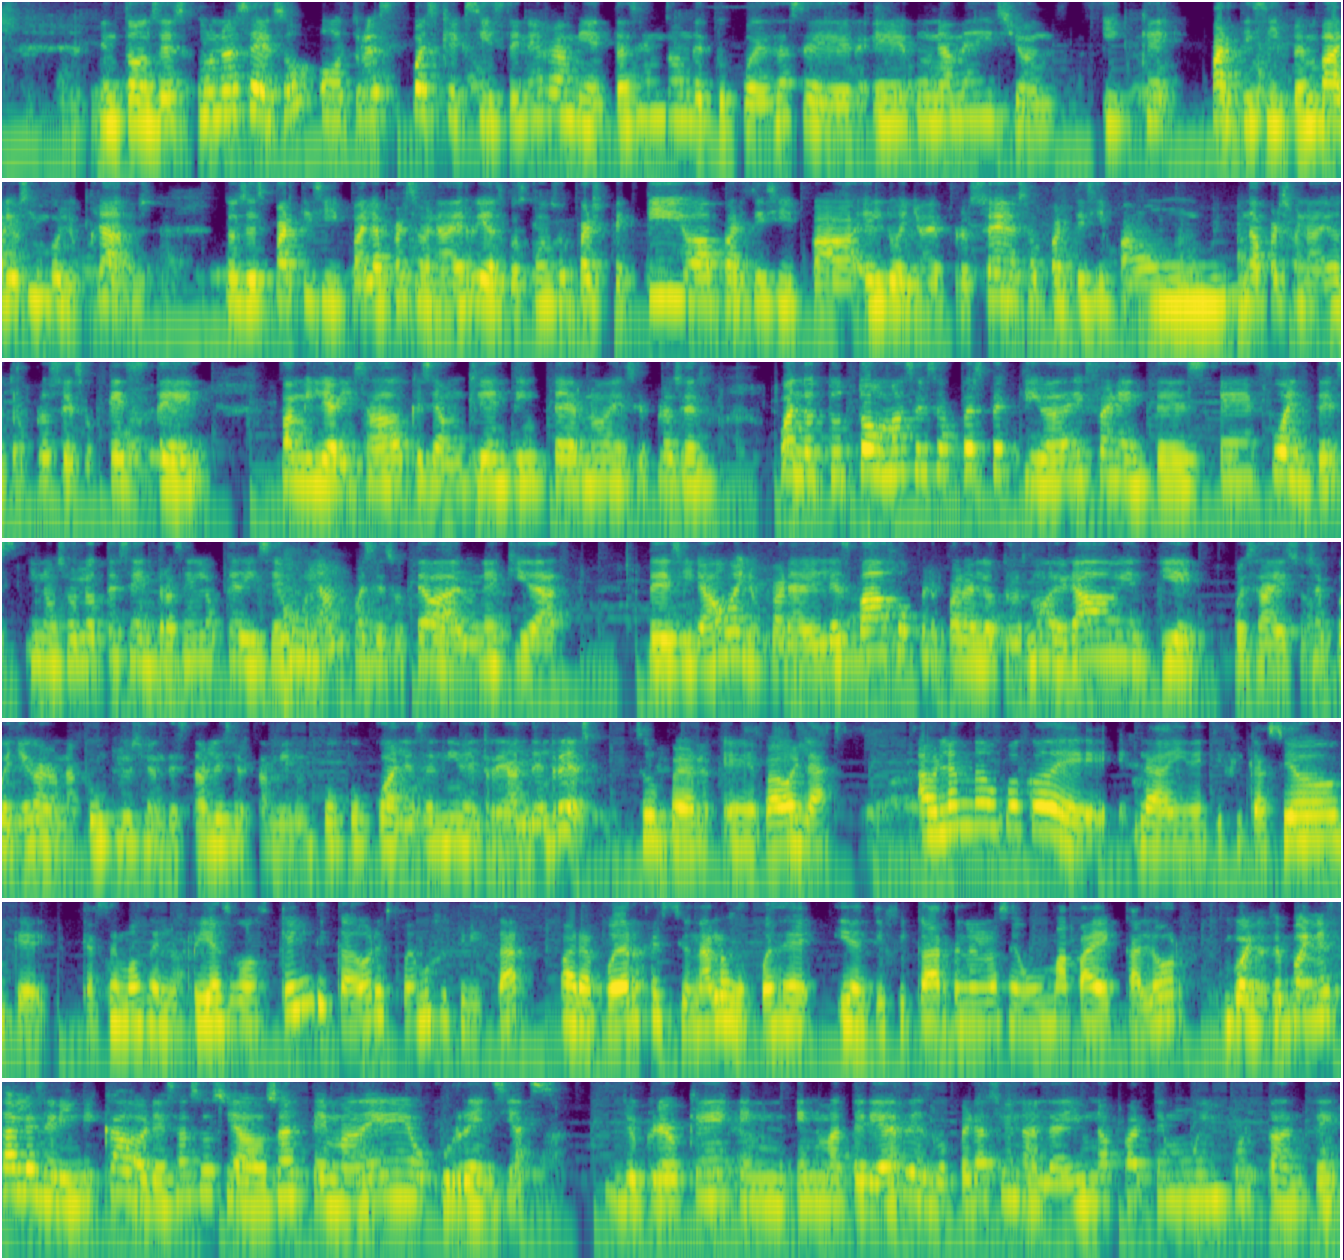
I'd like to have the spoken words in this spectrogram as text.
Entonces, uno es eso, otro es pues que existen herramientas en donde tú puedes hacer eh, una medición y que participen varios involucrados. Entonces participa la persona de riesgos con su perspectiva, participa el dueño de proceso, participa una persona de otro proceso que esté familiarizado, que sea un cliente interno de ese proceso. Cuando tú tomas esa perspectiva de diferentes eh, fuentes y no solo te centras en lo que dice una, pues eso te va a dar una equidad de decir, ah, bueno, para él es bajo, pero para el otro es moderado, y, pues a eso se puede llegar a una conclusión de establecer también un poco cuál es el nivel real del riesgo. Súper, eh, Paola. Hablando un poco de la identificación que, que hacemos en los riesgos, ¿qué indicadores podemos utilizar para poder gestionarlos después de identificar, tenerlos en un mapa de calor? Bueno, se pueden establecer indicadores asociados al tema de ocurrencias, yo creo que en, materia de riesgo operacional hay una parte muy importante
